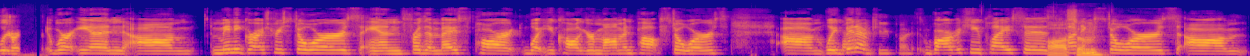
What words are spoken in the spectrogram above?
We're, we're in um, many grocery stores and for the most part, what you call your mom and pop stores. Um, we've been at Barbecue barbecue places, Awesome. hunting stores, um,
